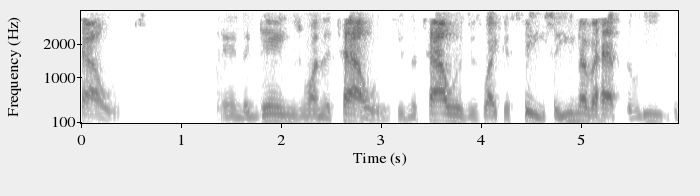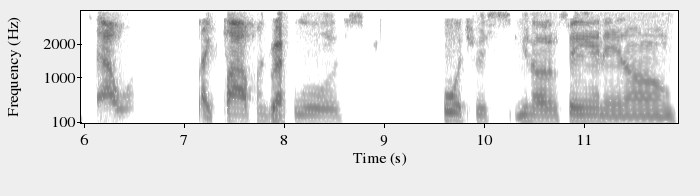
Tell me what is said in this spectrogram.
towers, and the gangs run the towers, and the towers is like a city, so you never have to leave the tower, like 500 Right. floors, fortress. You know what I'm saying? And um,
